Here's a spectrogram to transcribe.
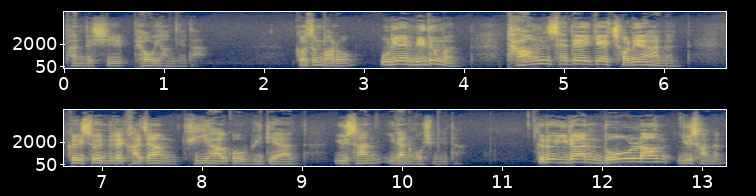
반드시 배워야 합니다. 그것은 바로 우리의 믿음은 다음 세대에게 전해야 하는 그리스도인들의 가장 귀하고 위대한 유산이라는 것입니다. 그리고 이러한 놀라운 유산은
